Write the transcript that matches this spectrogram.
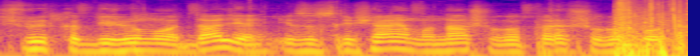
Швидко біжимо далі і зустрічаємо нашого першого бота.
